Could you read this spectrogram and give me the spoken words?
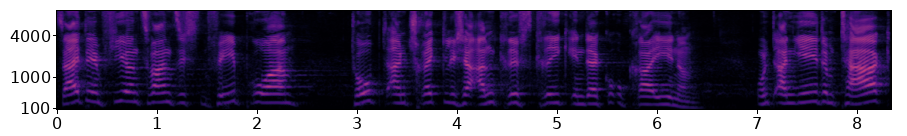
seit dem 24. Februar tobt ein schrecklicher Angriffskrieg in der Ukraine. Und an jedem Tag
